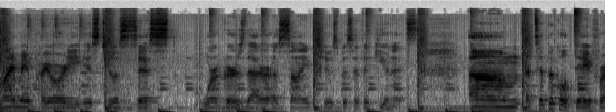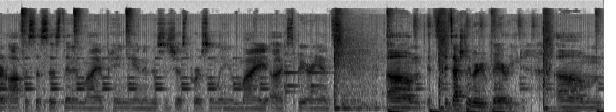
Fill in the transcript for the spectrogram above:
my main priority is to assist workers that are assigned to specific units. Um, a typical day for an office assistant, in my opinion, and this is just personally my uh, experience, um, it's, it's actually very varied. Um,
